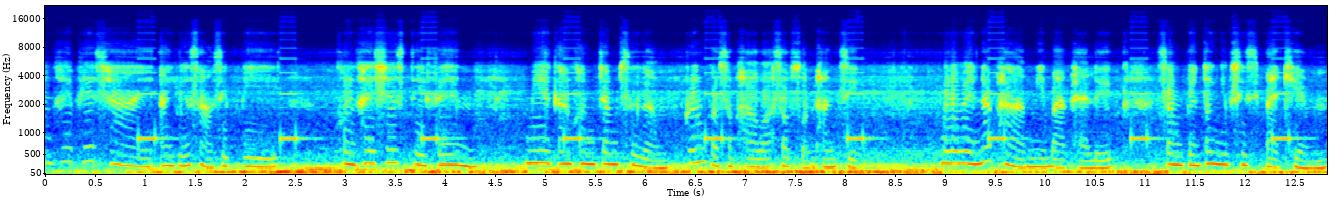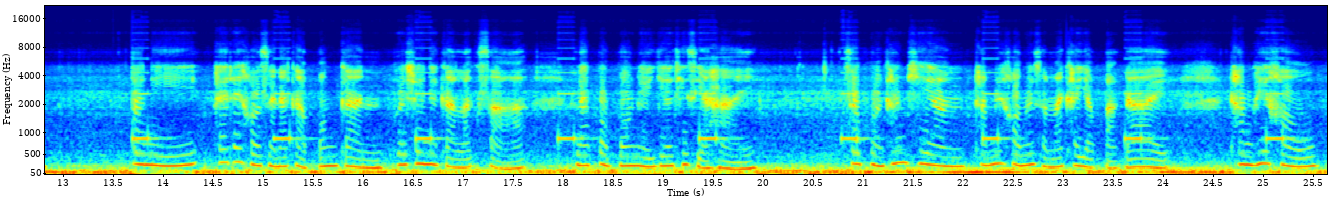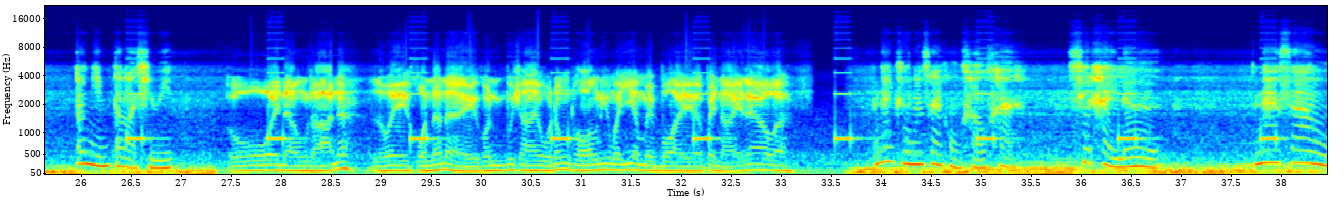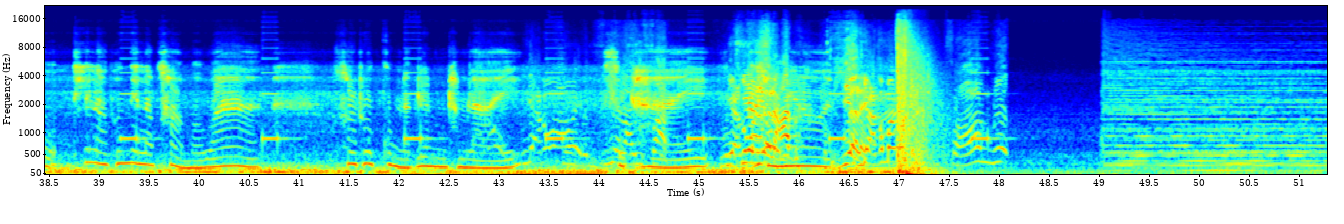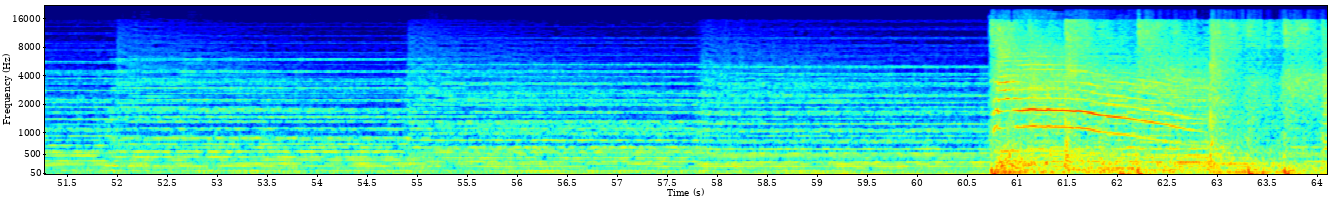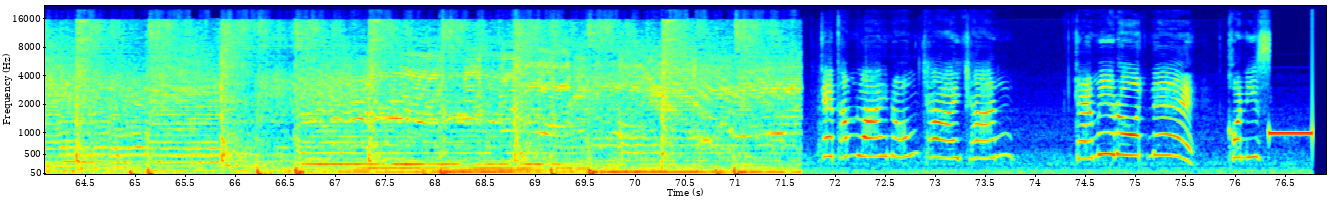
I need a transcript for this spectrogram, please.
คนไข้เพศชายอายุ 30 ปี คนไข้ชื่อสตีเฟน มีอาการความจำเสื่อมเร่วมกับสภาวะสับสนทางจิต บริเวณหน้าผากมีบาดแผลลึกจำเป็นต้องเย็บ 48 เข็ม ตอนนี้แพทย์ให้เขาใส่หน้ากากป้องกันเพื่อช่วยในการรักษา และปกป้องเนื้อเยื่อที่เสียหายจากผลข้างเคียงทำให้เขาไม่สามารถขยับปากได้ทำให้เขาต้องยิ้มตลอดชีวิต โอ้ยน่าสงสารนะแล้วไอ้คนนั้นน่ะไอ้คนผู้ชายหัวต้องทองที่มาเยี่ยมบ่อยๆอะไปไหนแล้วอะนั่นคือน้าชายของเขาค่ะชื่อไทเลอร์น่าเศร้าที่เราเพิ่งได้รับข่าวมาว่า เขาถูกกลุ่มนักเรียนรุมทำร้าย สุดท้ายอย่าเขาเข้ามาไม่รอดเฮียอะไรอยากก็มาสอง ทำลายน้องชายฉัน แกไม่รอดแน่ คนนี้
